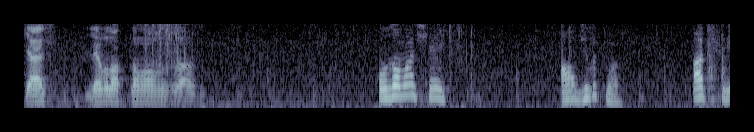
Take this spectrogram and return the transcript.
Gel. Level atlamamız lazım. O zaman şey avcılık mı? Aç şunu.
